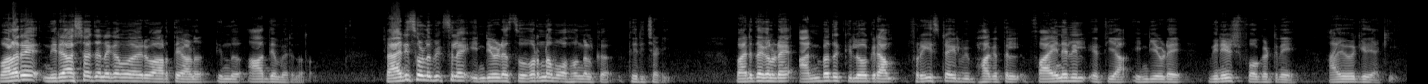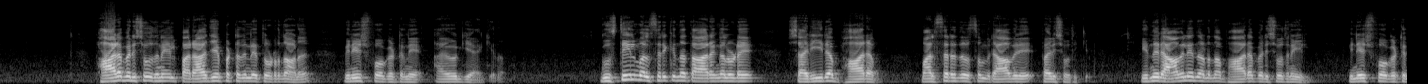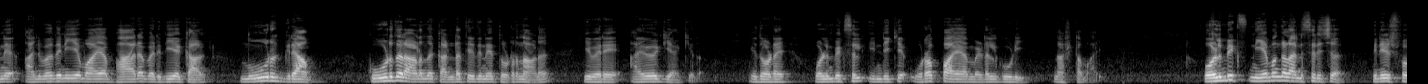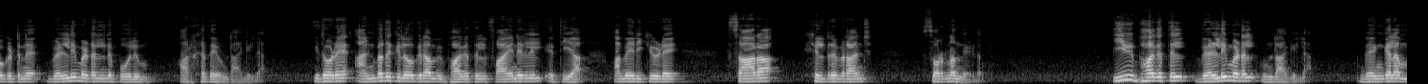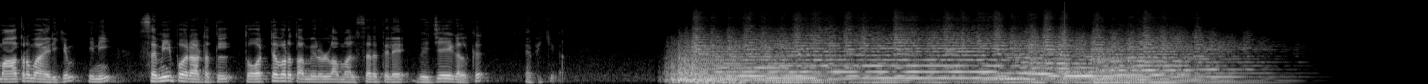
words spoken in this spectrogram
വളരെ നിരാശാജനകമായ ഒരു വാർത്തയാണ് ഇന്ന് ആദ്യം വരുന്നത്. പാരീസ് ഒളിമ്പിക്സിലെ ഇന്ത്യയുടെ സുവർണ മോഹങ്ങൾക്ക് തിരിച്ചടി. വനിതകളുടെ അൻപത് കിലോഗ്രാം ഫ്രീ സ്റ്റൈൽ വിഭാഗത്തിൽ ഫൈനലിൽ എത്തിയ ഇന്ത്യയുടെ വിനേഷ് ഫോഗട്ടിനെ അയോഗ്യയാക്കി ഭാരപരിശോധനയിൽ പരാജയപ്പെട്ടതിനെ തുടർന്നാണ് വിനേഷ് ഫോഗട്ടിനെ അയോഗ്യയാക്കിയത്. ഗുസ്തിയിൽ മത്സരിക്കുന്ന താരങ്ങളുടെ ശരീരഭാരം മത്സര ദിവസം രാവിലെ പരിശോധിക്കും. ഇന്ന് രാവിലെ നടന്ന ഭാരപരിശോധനയിൽ വിനേഷ് ഫോഗട്ടിന് അനുവദനീയമായ ഭാരപരിധിയേക്കാൾ നൂറ് ഗ്രാം കൂടുതലാണെന്ന് കണ്ടെത്തിയതിനെ തുടർന്നാണ് ഇവരെ അയോഗ്യയാക്കിയത്. ഇതോടെ ഒളിമ്പിക്സിൽ ഇന്ത്യയ്ക്ക് ഉറപ്പായ മെഡൽ കൂടി നഷ്ടമായി. ഒളിമ്പിക്സ് നിയമങ്ങൾ അനുസരിച്ച് വിനേഷ് ഫോഗട്ടിന് വെള്ളി മെഡലിന് പോലും അർഹതയുണ്ടാകില്ല. ഇതോടെ അൻപത് കിലോഗ്രാം വിഭാഗത്തിൽ ഫൈനലിൽ എത്തിയ അമേരിക്കയുടെ സാറ ഹിൽഡ്രബ്രാഞ്ച് സ്വർണം നേടും. ഈ വിഭാഗത്തിൽ വെള്ളി മെഡൽ ഉണ്ടാകില്ല. വെങ്കലം മാത്രമായിരിക്കും ഇനി സെമി പോരാട്ടത്തിൽ തോറ്റവർ തമ്മിലുള്ള മത്സരത്തിലെ വിജയികൾക്ക് ലഭിക്കുക.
